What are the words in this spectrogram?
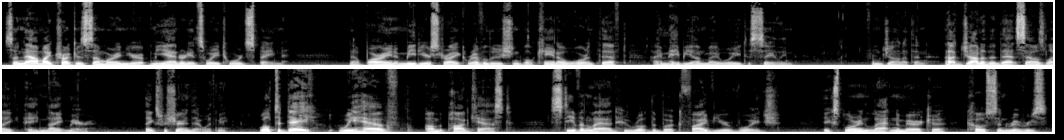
So now my truck is somewhere in Europe, meandering its way towards Spain. Now, barring a meteor strike, revolution, volcano, war, and theft, I may be on my way to sailing. From Jonathan. Uh, Jonathan, that sounds like a nightmare. Thanks for sharing that with me. Well, today we have on the podcast Stephen Ladd, who wrote the book Five Year Voyage, exploring Latin America coasts and rivers.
